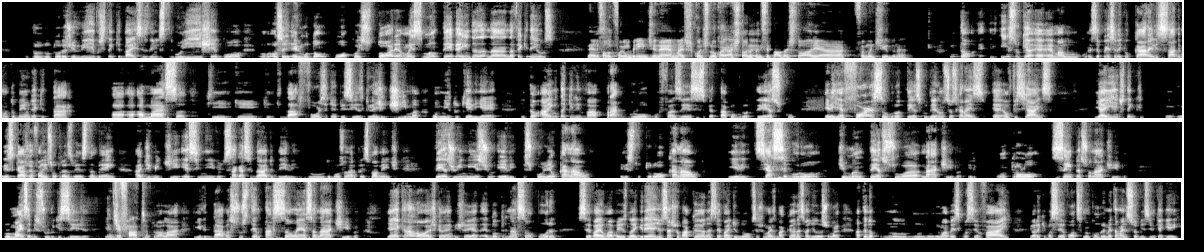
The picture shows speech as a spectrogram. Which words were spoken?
produtoras de livros, tem que dar esses livros, distribuir, e chegou. Ou seja, ele mudou um pouco a história, mas manteve ainda na, na fake news. É, ele falou que foi um brinde, né? Mas continuou com a, a história, o é. principal da história foi mantido, né? Então, é, isso que é, é, maluco. É você perceber que o cara ele sabe muito bem onde é que está a, a, a massa que, que, que, dá a força que ele precisa, que legitima o mito que ele é. Então, ainda que ele vá para Globo fazer esse espetáculo grotesco, ele reforça o grotesco dele nos seus canais é, oficiais. E aí a gente tem que, nesse caso, já falei isso outras vezes também, admitir esse nível de sagacidade dele, do, do Bolsonaro principalmente. Desde o início, ele escolheu o canal, ele estruturou o canal e ele se assegurou de manter a sua narrativa. Ele controlou sempre a sua narrativa. Por mais absurdo que seja. Ele de fato. Controlar e ele dava sustentação a essa narrativa. E aí é aquela lógica, né, bicho? Aí é, é doutrinação pura. Você vai uma vez na igreja, você achou bacana, você vai de novo, você achou mais bacana, você vai de novo, você achou mais... Até no, no, uma vez que você vai, e a hora que você volta, você não cumprimenta mais o seu vizinho que é gay.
